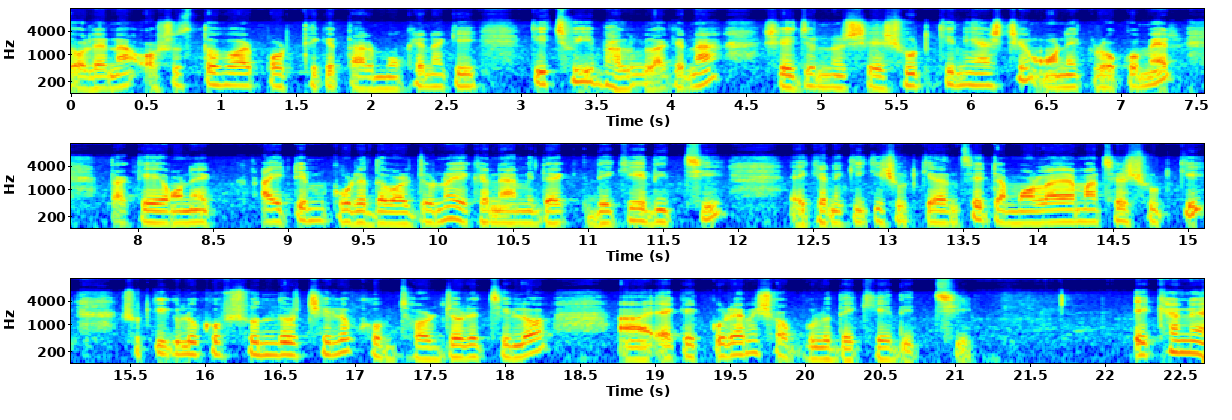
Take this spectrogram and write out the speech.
চলে না। অসুস্থ হওয়ার পর থেকে তার মুখে নাকি কিছুই ভালো লাগে না। সেই জন্য সে শুটকি নিয়ে আসছে অনেক রকমের। তাকে অনেক আইটেম করে দেওয়ার জন্য এখানে আমি দেখিয়ে দিচ্ছি। এখানে কি কি শুটকি আনছে? এটা মলায়া মাছের শুটকি। শুটকিগুলো খুব সুন্দর ছিল, খুব ঝরঝরে ছিল। এক এক করে আমি সবগুলো দেখিয়ে দিচ্ছি। এখানে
